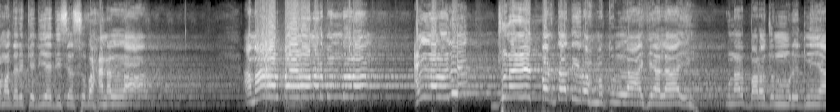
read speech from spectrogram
আমাদেরকে দিয়ে দিছে সুবাহান আল্লাহ আমার ভাইয়েরা, বাগদাদি রহমতুল্লাহ আলাই উনার বারো জন মুরিদ নিয়া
